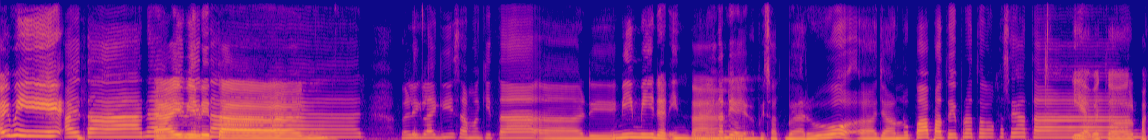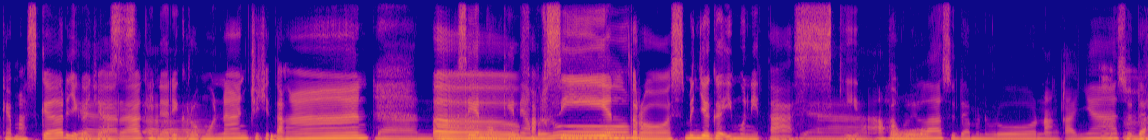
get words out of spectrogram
Hai Mi. Hai Tan, Hai, Militan. Balik lagi sama kita eh, di Mimi dan Intan. kan di episode baru. Eh, jangan lupa patuhi protokol kesehatan. Iya betul, pakai masker, jaga Yes, jarak, hindari uh-uh. kerumunan, cuci tangan, Dan vaksin eh, mungkin yang vaksin, belum. terus menjaga imunitas Ya, gitu. alhamdulillah sudah menurun angkanya, Mm-mm. sudah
